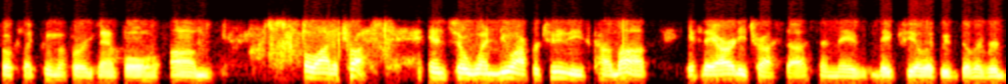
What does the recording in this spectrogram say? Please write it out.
folks like Puma, for example, um, a lot of trust. And so when new opportunities come up, if they already trust us and they they feel like we've delivered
